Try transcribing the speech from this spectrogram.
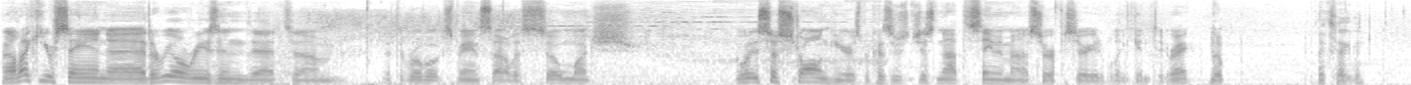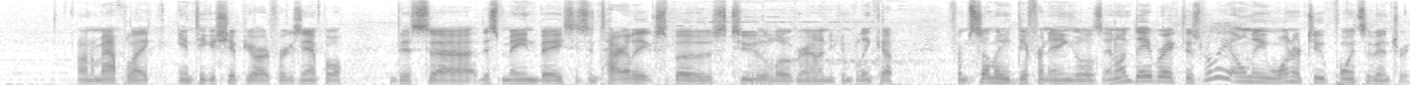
Uh, like you were saying, uh, the real reason that um, that the Robo Expand style is so much, well, it's so strong here is because there's just not the same amount of surface area to blink into, right? Nope. Exactly. On a map like Antigua Shipyard, for example, this uh, this main base is entirely exposed to the low ground. You can blink up from so many different angles, and on Daybreak, there's really only one or two points of entry.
